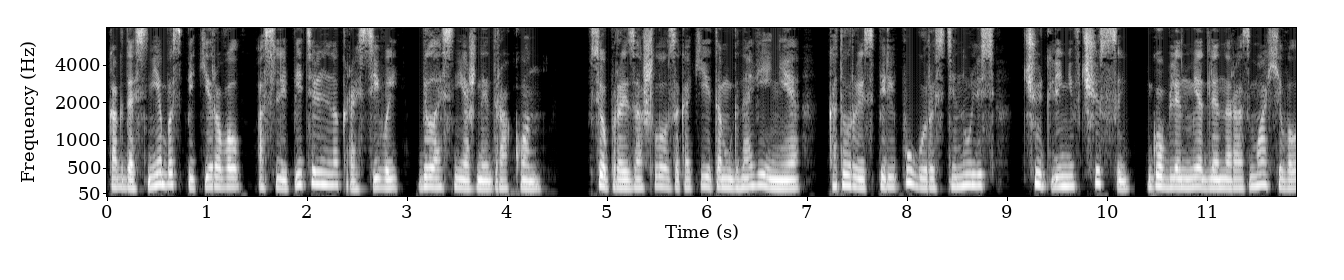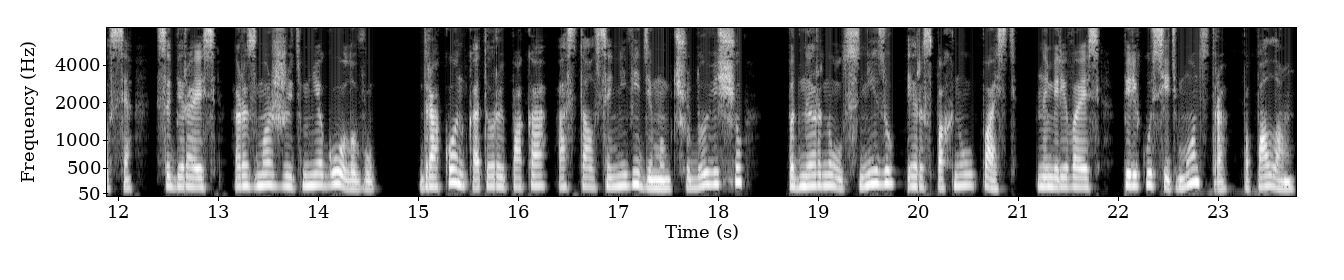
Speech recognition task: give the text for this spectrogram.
когда с неба спикировал ослепительно красивый белоснежный дракон. Все произошло за какие-то мгновения, которые с перепугу растянулись чуть ли не в часы. Гоблин медленно размахивался, собираясь размозжить мне голову. Дракон, который пока остался невидимым чудовищу, поднырнул снизу и распахнул пасть, намереваясь перекусить монстра пополам.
